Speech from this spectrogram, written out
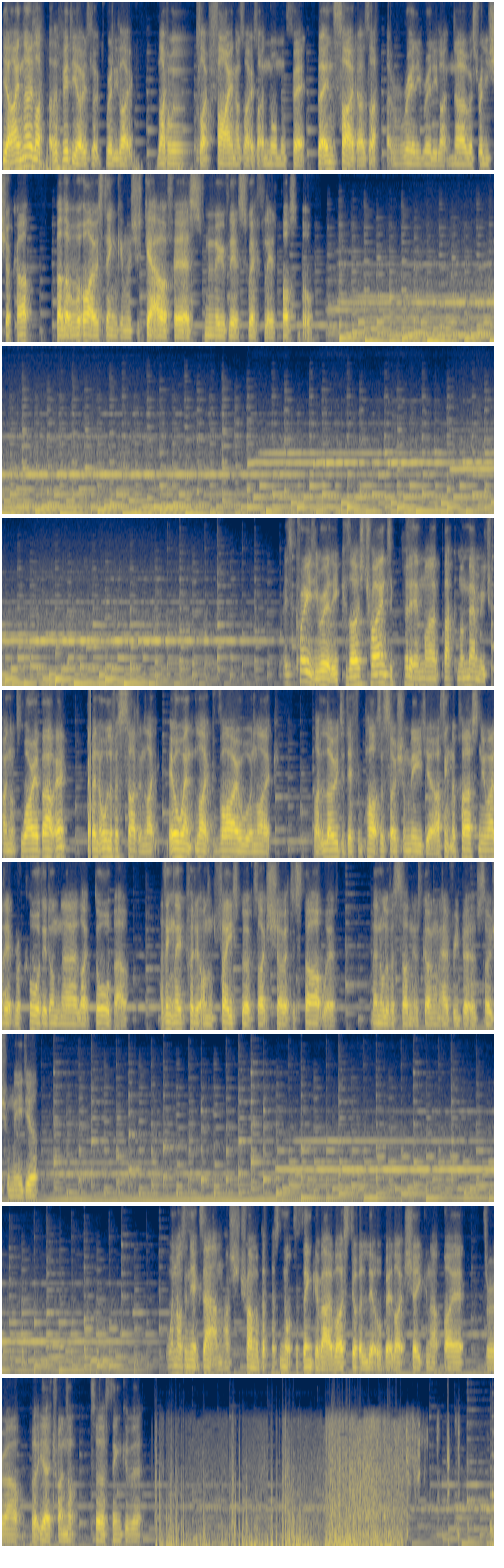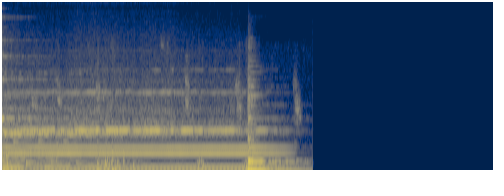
Yeah, I know like the videos looked really like like I was like fine. I was like it's like a normal fit, but inside I was like really really like nervous, really shook up. But like, what I was thinking was just get out of here as smoothly as swiftly as possible. It's crazy, really, because I was trying to put it in my back of my memory, trying not to worry about it. Then all of a sudden, like it all went like viral and like like loads of different parts of social media. I think the person who had it recorded on their like doorbell. I think they put it on Facebook to like show it to start with. Then all of a sudden, it was going on every bit of social media. When I was in the exam, I was trying my best not to think about it, but I was still a little bit like shaken up by it throughout. But yeah, try not to think of it.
